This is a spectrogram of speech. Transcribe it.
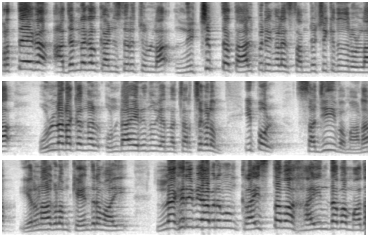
പ്രത്യേക അജണ്ടകൾക്കനുസരിച്ചുള്ള നിക്ഷിപ്ത താല്പര്യങ്ങളെ സംരക്ഷിക്കുന്നതിനുള്ള ഉള്ളടക്കങ്ങൾ ഉണ്ടായിരുന്നു എന്ന ചർച്ചകളും ഇപ്പോൾ സജീവമാണ്. എറണാകുളം കേന്ദ്രമായി ലഹരി വ്യാപനവും ക്രൈസ്തവ ഹൈന്ദവ മത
